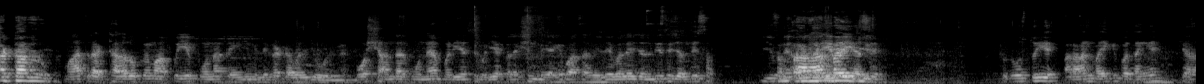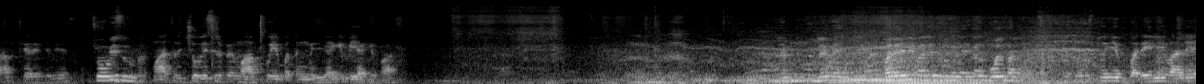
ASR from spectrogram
अट्ठारह रुपए। मात्र अट्ठारह रुपए में आपको ये पोना कहीं नहीं मिलेगा डबल जोड़ में। बहुत शानदार पोना है बढ़िया से बढ़िया कलेक्शन भैया के पास अवेलेबल है जल्दी से जल्दी सब तो दोस्तों ये अरान भाई की पतंग है। क्या क्या रेट है भैया? चौबीस रुपए। मात्र चौबीस रुपए में आपको ये पतंग मिल जाएगी भैया के पास। बरेली वाले दूल्हे भाई गोल तो दोस्तों ये बरेली वाले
